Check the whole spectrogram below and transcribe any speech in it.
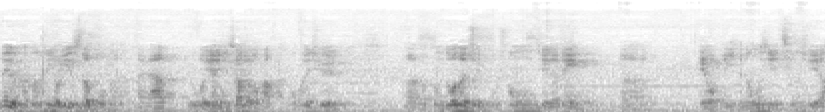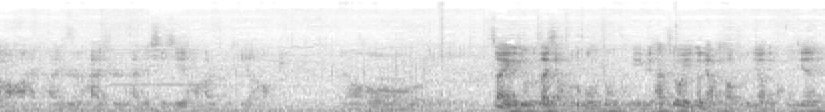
那个可能是有意思的部分。大家如果愿意交流的话，可能会去，呃，更多的去补充这个电影，呃，给我们的一些东西，情绪也好啊，还是还是还是信息也好，还是主题也好。然后，再一个就是在讲述的过程中，肯定因为它只有一个两个小时的这样的空间，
